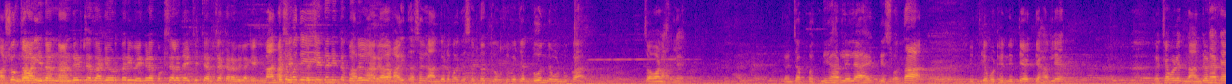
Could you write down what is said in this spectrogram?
अशोक चव्हाण- नांदेडच्या जागेवर तरी वेगळ्या पक्षाला द्यायची चर्चा करावी लागेल. नांदेडमध्ये बदलणार माहीत असेल नांदेडमध्ये सतत लोकसभेच्या दोन निवडणुका चव्हाण हरल्या आहेत. त्यांच्या पत्नी हरलेल्या आहेत ते स्वतः इतके मोठे नेते आहेत ते हरले आहेत. त्याच्यामुळे नांदेड हा काय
